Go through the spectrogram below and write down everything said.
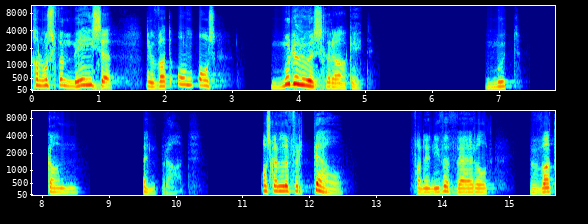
Gaan ons vir mense wat om ons moedeloos geraak het moet kan inpraat. Ons kan hulle vertel van 'n nuwe wêreld wat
